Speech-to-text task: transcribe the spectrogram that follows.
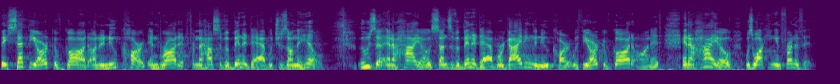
They set the ark of God on a new cart and brought it from the house of Abinadab, which was on the hill. Uzzah and Ahio, sons of Abinadab, were guiding the new cart with the ark of God on it, and Ahio was walking in front of it.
